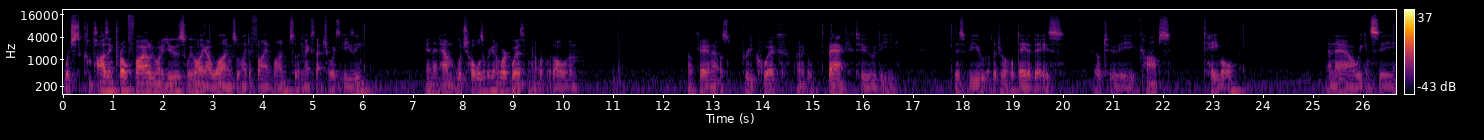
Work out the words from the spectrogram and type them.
Which composing profile we want to use? We've only got one because we only defined one, so it makes that choice easy and then how which holes are we going to work with? We're going to work with all of them. Okay, and that was pretty quick. I'm going to go back to the this view of the drill hole database. Go to the comps table, and now we can see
